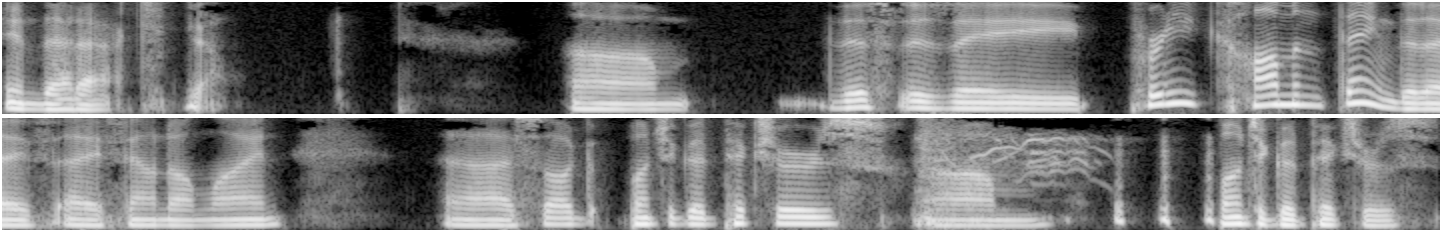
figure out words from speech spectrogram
in that act. yeah. Um, this is a pretty common thing that I've I found online. Uh, I saw a bunch of good pictures. Um, bunch of good pictures.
